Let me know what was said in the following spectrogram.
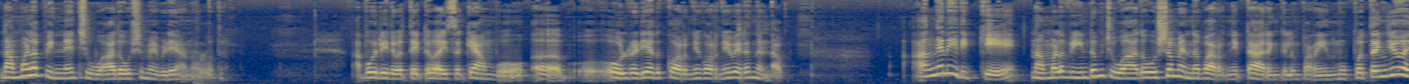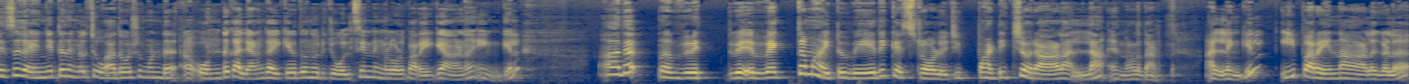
നമ്മൾ പിന്നെ ചുവാദോഷം എവിടെയാണുള്ളത്? അപ്പോൾ ഒരു ഇരുപത്തെട്ട് വയസ്സൊക്കെ ആകുമ്പോൾ ഓൾറെഡി അത് കുറഞ്ഞ് കുറഞ്ഞ് വരുന്നുണ്ടാവും. അങ്ങനെ ഇരിക്കെ നമ്മൾ വീണ്ടും ചുവാദോഷം എന്ന് പറഞ്ഞിട്ട് ആരെങ്കിലും പറയുന്നു. മുപ്പത്തഞ്ച് വയസ്സ് കഴിഞ്ഞിട്ട് നിങ്ങൾ ചുവാദോഷം കൊണ്ട് ഉണ്ട് കല്യാണം കഴിക്കരുത് എന്നൊരു ജോത്സ്യൻ നിങ്ങളോട് പറയുകയാണ് എങ്കിൽ അത് വ്യ- വ്യ- വ്യക്തമായിട്ട് വേദിക് എസ്ട്രോളജി പഠിച്ച ഒരാളല്ല എന്നുള്ളതാണ്. അല്ലെങ്കിൽ ഈ പറയുന്ന ആളുകൾ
